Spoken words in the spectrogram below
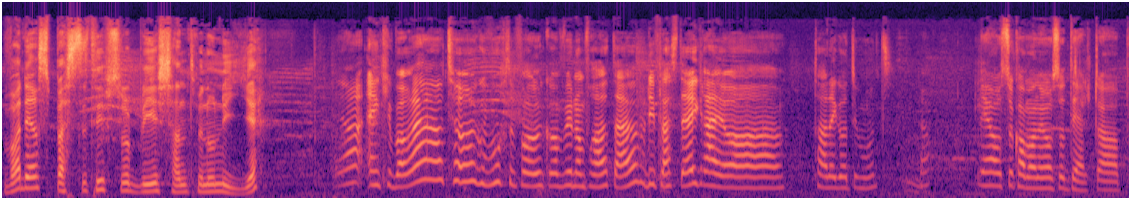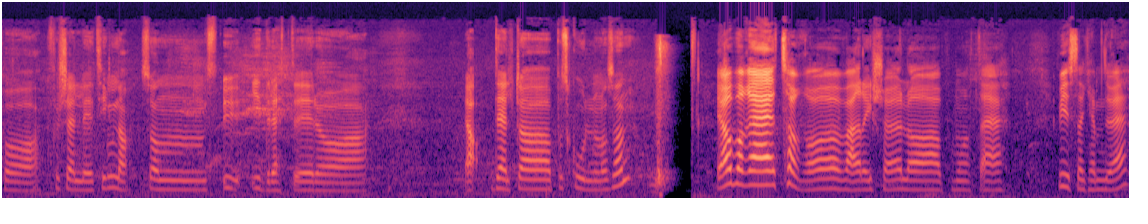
Hva er deres beste tips for å bli kjent med noen nye? Ja, egentlig bare å tørre å gå bort til folk og begynne å prate. De fleste er greie å ta det godt imot. Ja, og så kan man jo også delta på forskjellige ting, da. Sånn idretter og ja, delta på skolen og sånn. Ja, bare tørre å være deg sjøl og på en måte vise hvem du er.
